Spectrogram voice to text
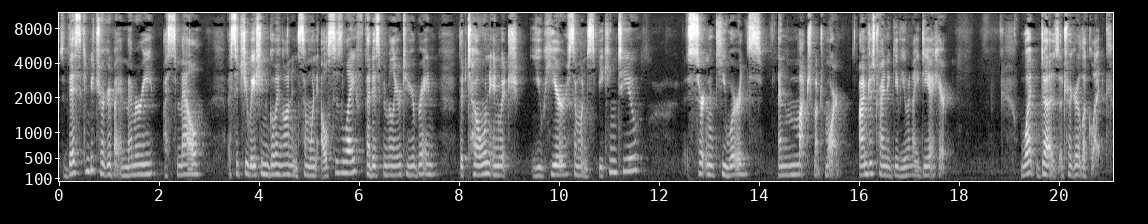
So, this can be triggered by a memory, a smell, a situation going on in someone else's life that is familiar to your brain, the tone in which you hear someone speaking to you, certain keywords, and much, much more. I'm just trying to give you an idea here. What does a trigger look like?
